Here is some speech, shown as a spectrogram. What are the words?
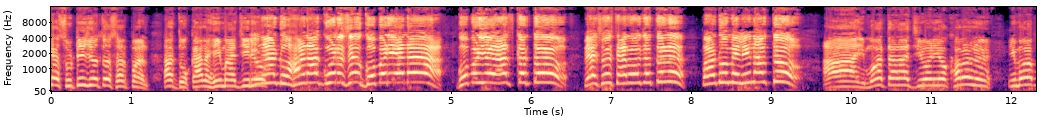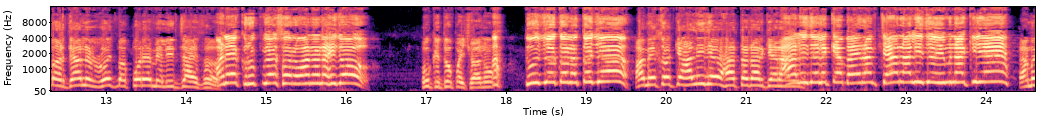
કે છૂટી ગયો તો સરપંચ. આ દુકાન અહીં માજી રહ્યો. એના ડોહાણા ગુણ છે ગોબડિયાના. ગોબડિયો આજ કરતો. બેસો ચારવા જતો ને પાડું મેલીને આવતો. આ ઈમો તારા જીવણીઓ ખરો ને ઈમો બળદ્યા ને રોજ બપોરે મેલી જ જાય છે. અને એક રૂપિયો સોરવાનો નહીં જો. હું કીધું પૈસાનું? તું જો તો નતો જો. અમે તો કે આલી દે હાથ ઘેર આલી. લીધે કે બૈરામ ચાર આ લીધો એમ નાખીએ. અમે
